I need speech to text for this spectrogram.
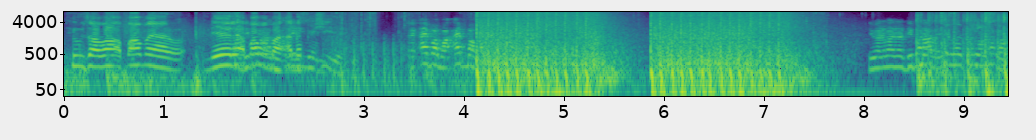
အင်မြူဆာကအပမရတော့အမြဲတမ်းအပမမှာ enemy ရှိတယ်အဲ့ပါပါအဲ့ပါပါ ဒီမှာဒီမှာ Marked a location.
